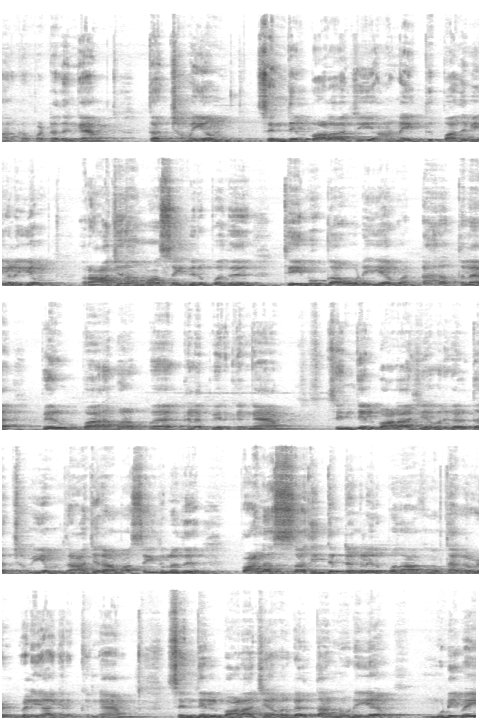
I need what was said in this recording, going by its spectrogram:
பார்க்கப்பட்டதுங்க. தற்சமயம் செந்தில் பாலாஜி அனைத்து பதவிகளையும் ராஜினாமா செய்திருப்பது திமுகவுடைய வட்டாரத்தில் பெரும் பரபரப்பை கிளப்பியிருக்குங்க. செந்தில் பாலாஜி அவர்கள் தற்சமயம் ராஜினாமா செய்துள்ளது. பல சதித்திட்டங்கள் இருப்பதாகவும் தகவல் வெளியாகியிருக்குங்க. செந்தில் பாலாஜி அவர்கள் தன்னுடைய முடிவை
